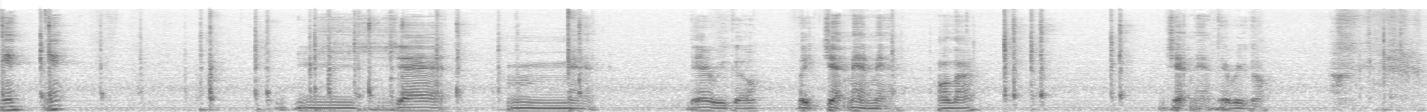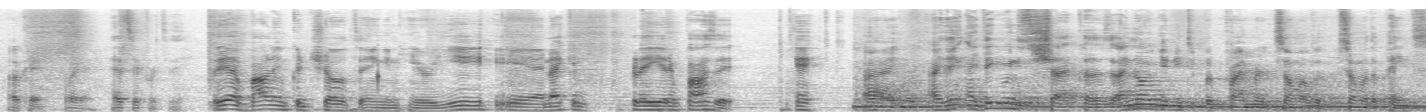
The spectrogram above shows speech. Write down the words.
yeah, yeah. Jetman. There we go. Wait, Jetman Man. Hold on. Jetman. There we go. okay, well yeah, that's it for today. So yeah, volume control thing in here. Yeah, and I can play it and pause it. Hey. Alright, I think I think we need to check because I know you need to put primer in some of the, some of the paints.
